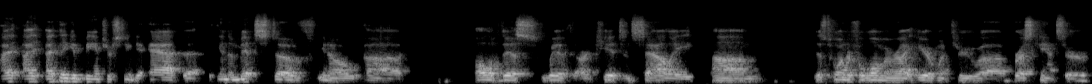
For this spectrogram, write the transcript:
I, I think it'd be interesting to add that in the midst of, you know, uh, all of this with our kids and Sally, um, this wonderful woman right here went through uh, breast cancer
